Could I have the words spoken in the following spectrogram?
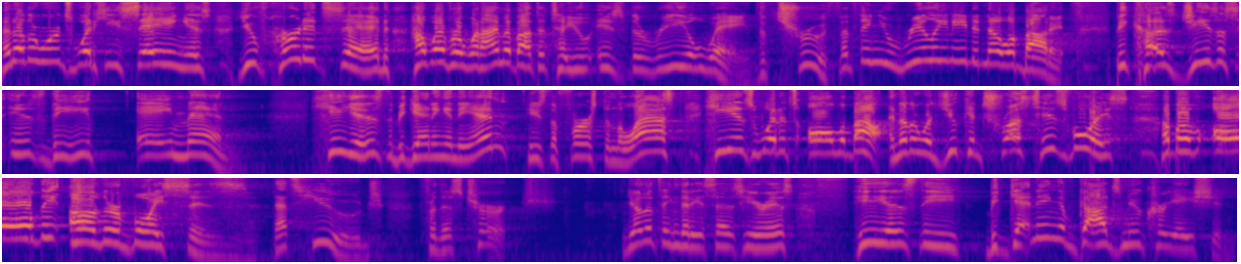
In other words, what he's saying is, you've heard it said, however, what I'm about to tell you is the real way, the truth, the thing you really need to know about it, because Jesus is the Amen. He is the beginning and the end. He's the first and the last. He is what it's all about. In other words, you can trust his voice above all the other voices. That's huge for this church. The other thing that he says here is he is the beginning of God's new creation.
